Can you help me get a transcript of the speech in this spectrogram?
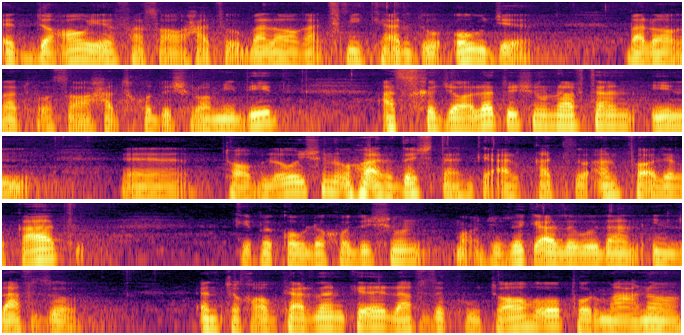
ادعای فصاحت و بلاغت می کرد و اوج بلاغت و فصاحت خودش را می‌دید از خجالتشون رفتن این تابلوشون رو برداشتن که القتل و انفال القتل که به قول خودشون معجزه کرده بودن این لفظ رو انتخاب کردن که لفظ کوتاه و پرمعنا.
